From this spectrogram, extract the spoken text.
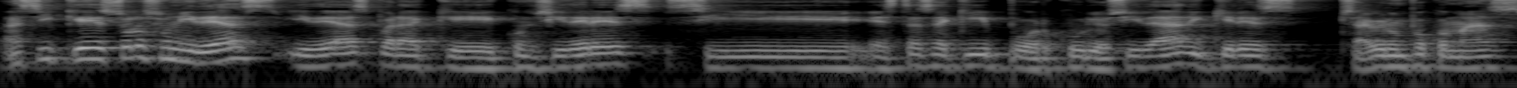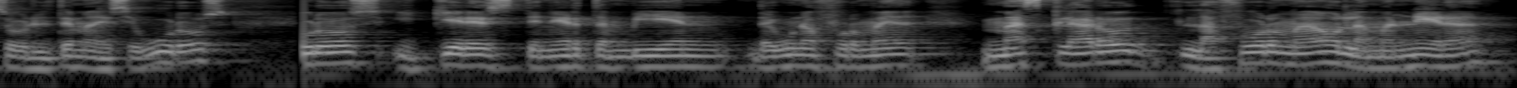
Así que solo son ideas, ideas para que consideres si estás aquí por curiosidad y quieres saber un poco más sobre el tema de seguros, y quieres tener también de alguna forma más claro la forma o la manera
